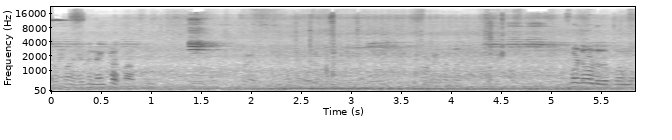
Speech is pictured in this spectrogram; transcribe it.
ಹಾಂ ಅದು ಅದಕ್ಕೊಂದು ಇದು ನೆಕ್ಲೆಸ್ ಆಗ್ತದೆ ಫೋಟೋ ಹೊಡ್ರಪ್ಪ ಒಂದು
